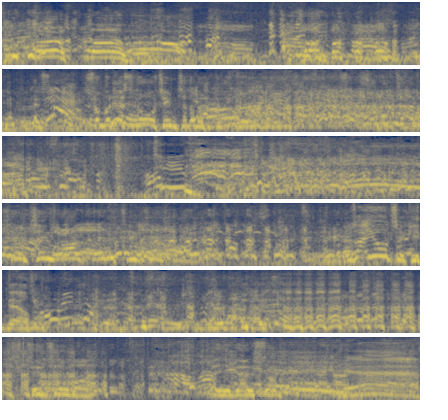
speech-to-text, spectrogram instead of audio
two, one. Hold on, that's not yours. No, no. Somebody escort him to the back of the queue, please. Send him to the back. Two, two, one. Two, two, five. Was that your ticket, Dale? Two, two, one. Oh, there you go, son. Yeah.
